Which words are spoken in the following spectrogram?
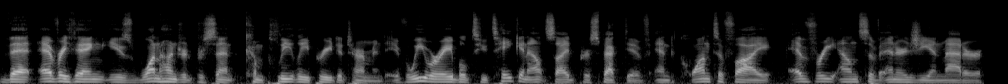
that everything is 100% completely predetermined. If we were able to take an outside perspective and quantify every ounce of energy and matter,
